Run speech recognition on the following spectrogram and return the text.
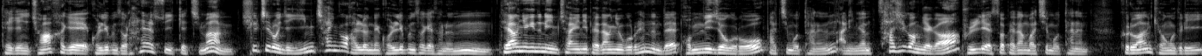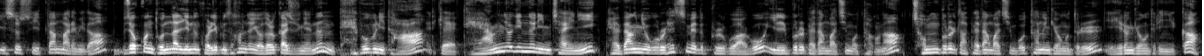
되게 정확하게 권리 분석을 해낼 수 있겠지만 실제로 이제 임차인과 관련된 권리 분석에서는 대항력 있는 임차인이 배당 요구를 했는데 법리적으로 받지 못하는 아니면 사실관계가 분리해서 배당받지 못하는 그러한 경우들이 있을 수 있단 말입니다. 무조건 돈 날리는 권리 분석 함정 8가지 중에는 대부분이 다 이렇게 대항력 있는 임차인이 배당 요구를 했음에도 불구하고 일부를 배당받지 못하거나 전부를 다 배당받지 못하는 경우들을 예, 이런 경우들이니까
